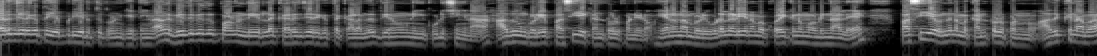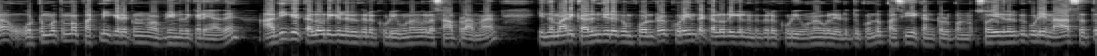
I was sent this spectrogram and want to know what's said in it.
கருஞ்சீரகத்தை எப்படி எடுத்துக்கணும்னு கேட்டிங்கன்னா வெது வெதுப்பான நீரில் கருஞ்சீரகத்தை கலந்து தினமும் நீங்கள் குடிச்சிங்கன்னா அது உங்களுடைய பசியை கண்ட்ரோல் பண்ணிடும். ஏன்னா நம்மளுடைய உடல் எடையை நம்ம குறைக்கணும் அப்படின்னாலே பசியை வந்து நம்ம கண்ட்ரோல் பண்ணணும். அதுக்கு நம்ம ஒட்டுமொத்தமாக பட்னி கிடக்கணும் அப்படின்றது கிடையாது. அதிக கலோரிகள் இருந்திருக்கக்கூடிய உணவுகளை சாப்பிடாம இந்த மாதிரி கருஞ்சிரகம் போன்ற குறைந்த கலோரிகள் இருந்திருக்கக்கூடிய உணவுகள் எடுத்துக்கொண்டு பசியை கண்ட்ரோல் பண்ணும் ஸோ இதில் இருக்கக்கூடிய நார் சத்து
